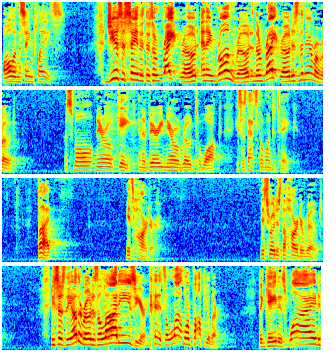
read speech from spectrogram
all in the same place. Jesus is saying that there's a right road and a wrong road, and the right road is the narrow road. A small, narrow gate and a very narrow road to walk. He says that's the one to take. But it's harder. This road is the harder road. He says the other road is a lot easier, it's a lot more popular. The gate is wide.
